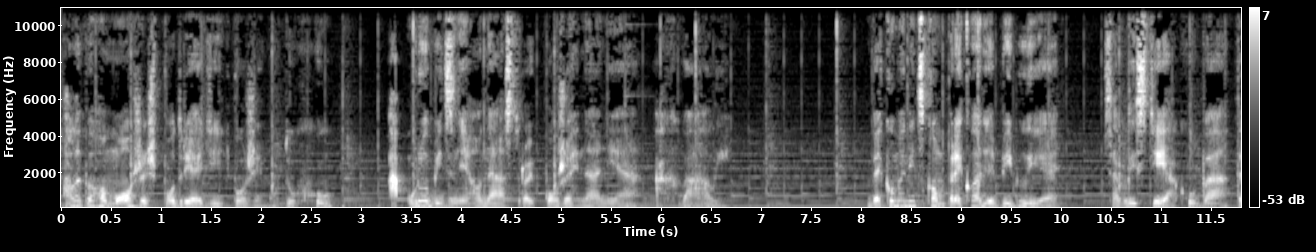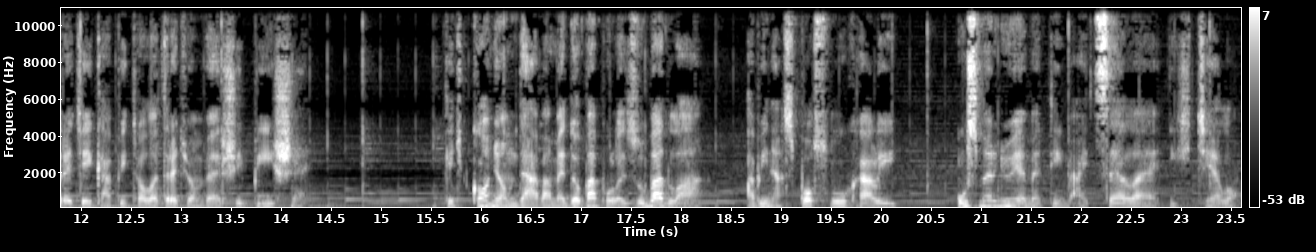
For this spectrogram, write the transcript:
alebo ho môžeš podriadiť Božiemu duchu a urobiť z neho nástroj požehnania a chvály. V ekumenickom preklade Biblie sa v liste Jakuba 3. kapitole 3. verši píše Keď koňom dávame do papule zubadlá, aby nás poslúchali, usmerňujeme tým aj celé ich telo.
